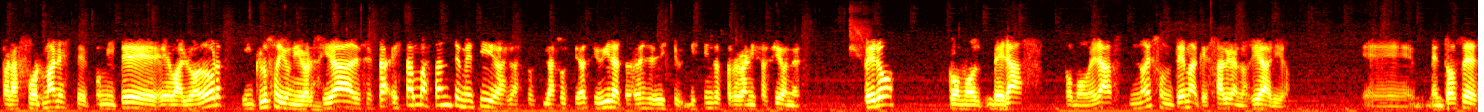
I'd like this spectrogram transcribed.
para formar este comité evaluador. Incluso hay universidades, está- están bastante metidas la, la sociedad civil a través de dist- distintas organizaciones. Pero, como verás, como verás, no es un tema que salga en los diarios. Eh, entonces,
